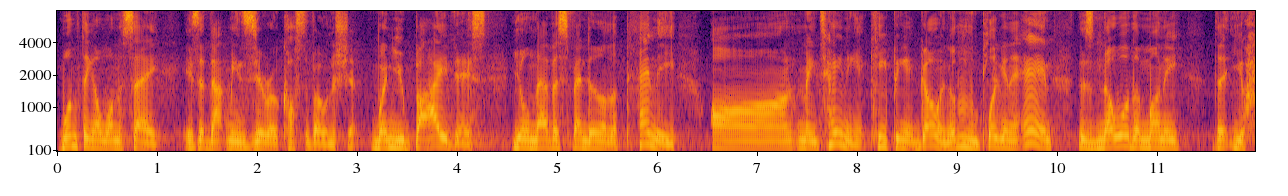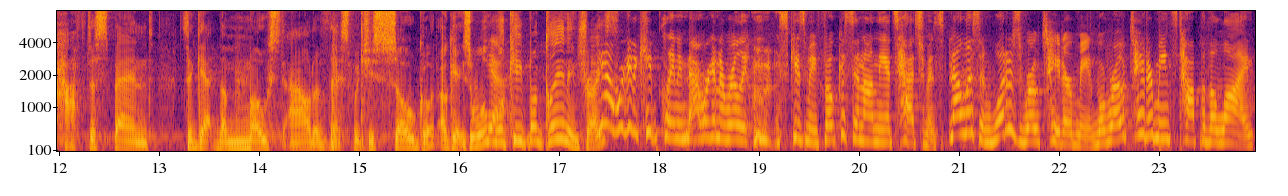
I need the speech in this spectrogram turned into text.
One thing I want to say is that that means zero cost of ownership. When you buy this, you'll never spend another penny on maintaining it, keeping it going. Other than plugging it in, there's no other money that you have to spend to get the most out of this, which is so good. Okay, so we'll, Yeah. we'll keep on cleaning, Trace. Yeah, we're gonna keep cleaning. Now we're gonna really, excuse me, focus in on the attachments. Now listen, what does rotator mean? Well, rotator means top of the line.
